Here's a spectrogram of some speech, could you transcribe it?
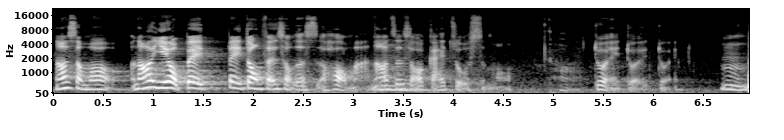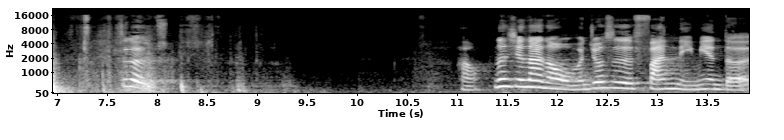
然后什么，然后也有被被动分手的时候嘛，然后这时候该做什么？对对对，嗯，这个。好，那现在呢，我们就是翻里面的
